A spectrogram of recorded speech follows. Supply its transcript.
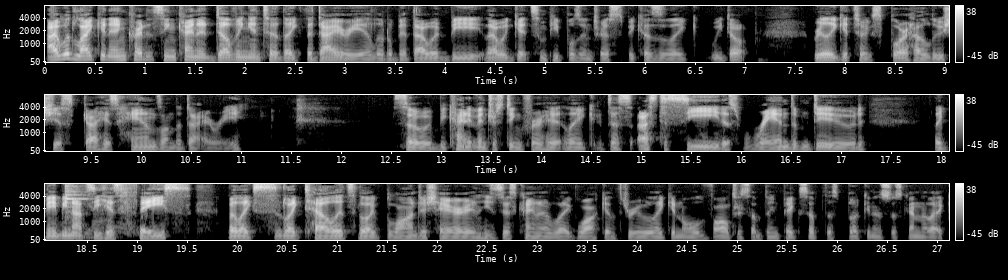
I would like an end credit scene kind of delving into like the diary a little bit. That would be that would get some people's interest because like we don't really get to explore how Lucius got his hands on the diary. So it'd be kind of interesting for hit like just us to see this random dude, like maybe not yeah. see his face, but like like tell it's like blondish hair, and he's just kind of like walking through like an old vault or something, picks up this book, and it's just kind of like,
